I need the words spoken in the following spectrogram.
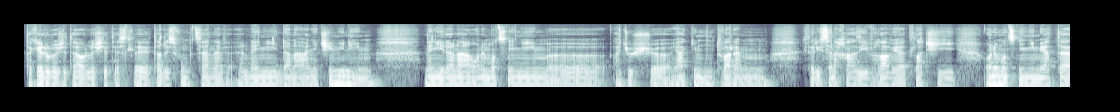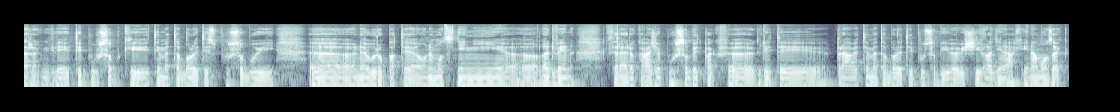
Tak je důležité odlišit, jestli ta dysfunkce ne, není daná něčím jiným, není daná onemocněním, eh, ať už eh, nějakým útvarem, který se nachází v hlavě, tlačí onemocněním jater, kdy ty působky, ty metabolity způsobují eh, neuropatie, onemocnění ledvin, které dokáže působit pak, kdy ty, právě ty metabolity působí ve vyšších hladinách i na mozek.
